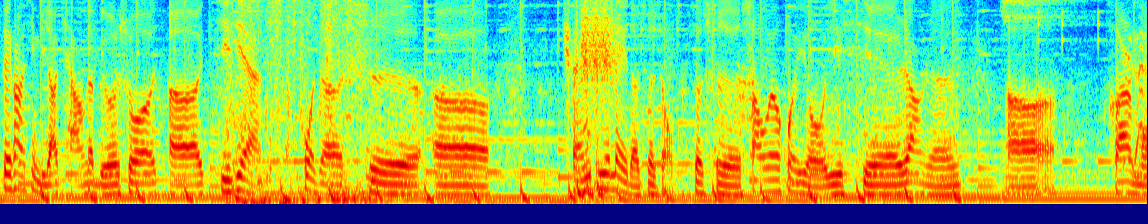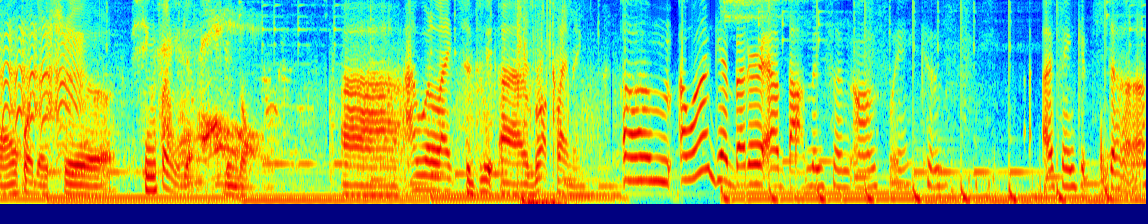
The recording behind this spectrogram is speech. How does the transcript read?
对抗性比较强的，比如说呃击剑，或者是呃拳击类的这种，就是稍微会有一些让人呃荷尔蒙或者是兴奋一点的运动。 Uh, I would like to do uh, rock climbing. Um, I want to get better at badminton, honestly, because I think it's the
